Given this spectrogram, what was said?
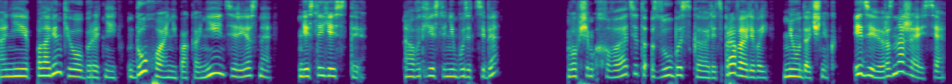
Они половинки оборотней, духу они пока не интересны, если есть ты. А вот если не будет тебя... В общем, хватит зубы скалить, проваливай, неудачник. Иди, размножайся.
